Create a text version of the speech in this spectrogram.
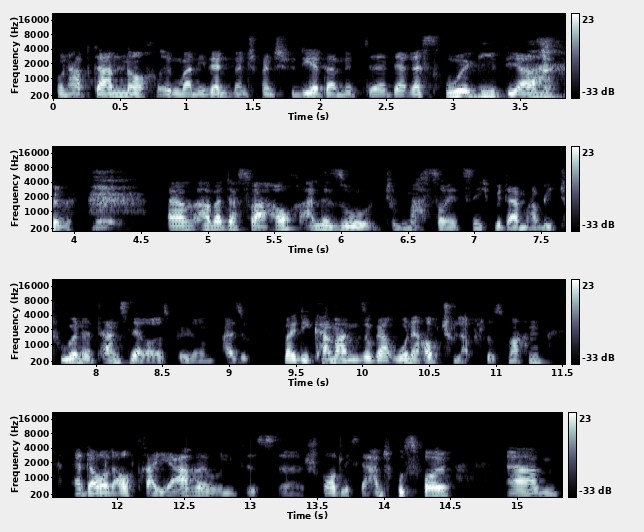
und habe dann noch irgendwann Eventmanagement studiert, damit äh, der Rest Ruhe gibt, ja. Ähm, aber das war auch alle so, du machst doch jetzt nicht mit deinem Abitur eine Tanzlehrerausbildung. Also, weil die kann man sogar ohne Hauptschulabschluss machen. Er dauert auch drei Jahre und ist äh, sportlich sehr anspruchsvoll. Ähm,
